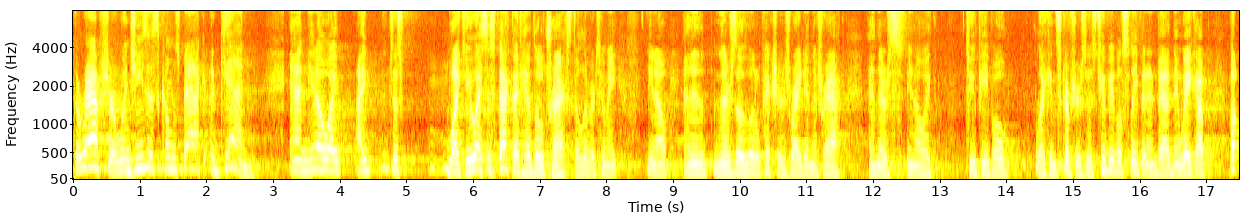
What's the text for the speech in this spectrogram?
the rapture, when Jesus comes back again. And you know, I, I just, like you, I suspect I've had little tracts delivered to me, you know, and then there's the little pictures right in the track, and there's, you know, like two people, like in scripture says, two people sleeping in bed and they wake up, but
